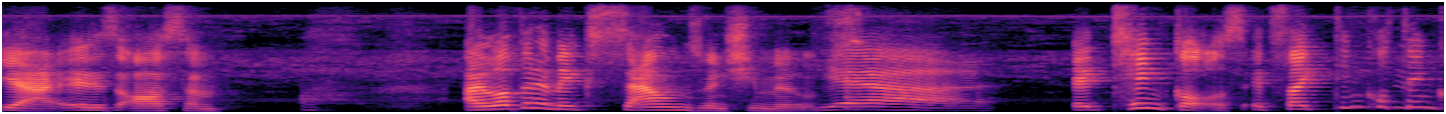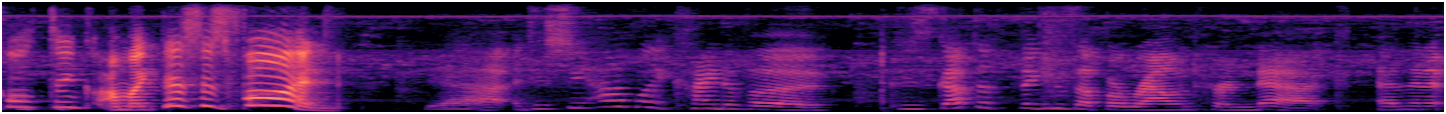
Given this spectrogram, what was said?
Yeah, it is awesome. I love that it makes sounds when she moves. yeah. It tinkles. It's like tinkle, tinkle, tinkle. I'm like, this is fun. Yeah. And does she have like kind of a she's got the things up around her neck and then it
